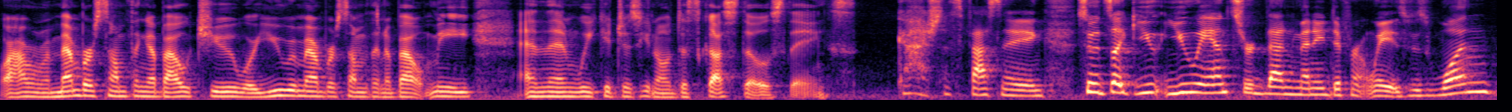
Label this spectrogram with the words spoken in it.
or i remember something about you or you remember something about me and then we could just you know discuss those things Gosh, that's fascinating. So it's like you you answered that in many different ways. Was one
